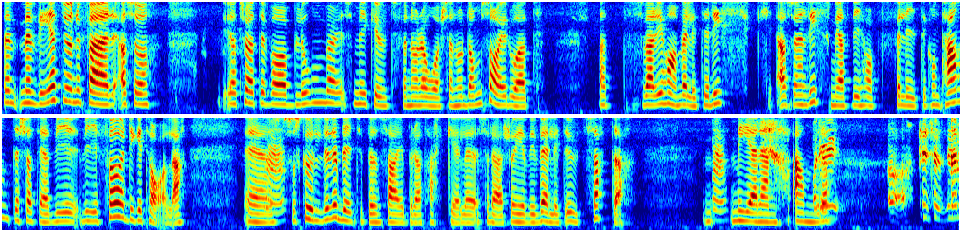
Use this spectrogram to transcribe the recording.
Men, men vet du ungefär, alltså jag tror att det var Bloomberg som gick ut för några år sedan och de sa ju då att att Sverige har en väldigt risk, alltså en risk med att vi har för lite kontanter så att säga, att vi, vi är för digitala. Eh, Mm. Så skulle det bli typ en cyberattack eller sådär så är vi väldigt utsatta. Mm. Mer än Och andra. det, ju- ja, precis. Men,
